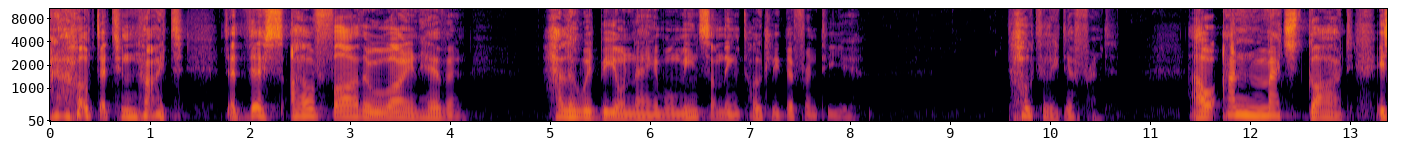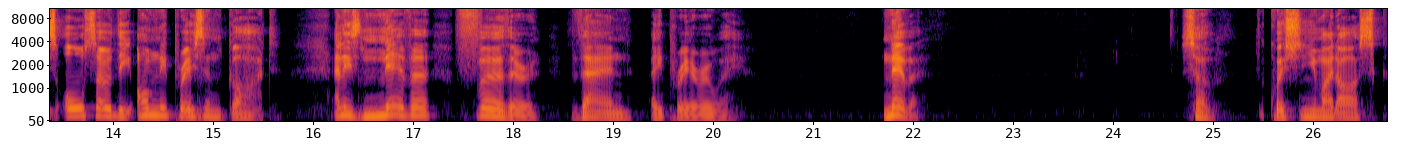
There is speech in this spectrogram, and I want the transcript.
And I hope that tonight that this, our Father who are in heaven, hallowed be your name, will mean something totally different to you. Totally different. Our unmatched God is also the omnipresent God and is never further than a prayer away. Never. So, the question you might ask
